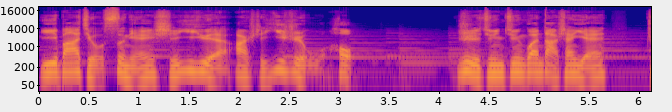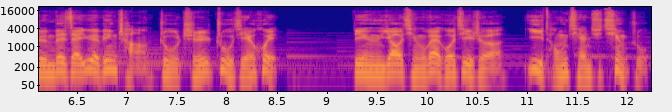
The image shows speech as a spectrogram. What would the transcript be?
一八九四年十一月二十一日午后，日军军官大山岩准备在阅兵场主持祝捷会，并邀请外国记者一同前去庆祝。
